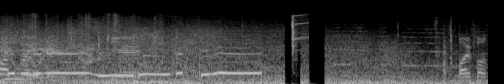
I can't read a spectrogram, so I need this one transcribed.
Patlayın. Bypass.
